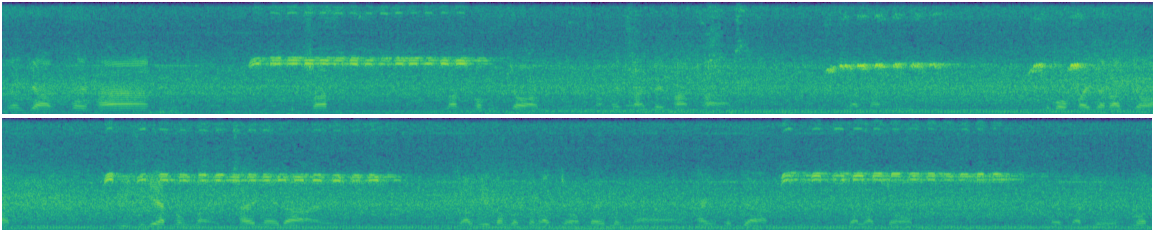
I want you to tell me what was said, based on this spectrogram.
เนื่อง จากไฟฟ้าช็อตลัดวงจรทำให้สายไฟฟ้าขาดดังนั้นระบบไฟจราจรที่จะแยกลงใหม่ใช้ไม่ได้แล้วที่ตำรวจจราจรได้ลงมาให้สัญญาณจราจรในการโบกรถ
